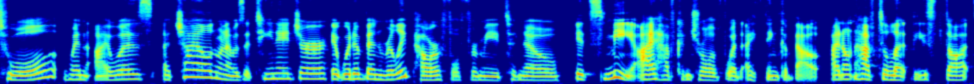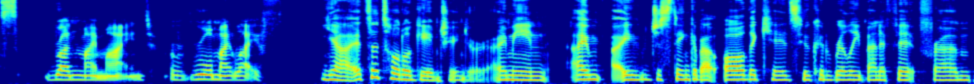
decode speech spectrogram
tool when I was a child, when I was a teenager, it would have been really powerful for me to know it's me. I have control of what I think about. I don't have to let these thoughts run my mind or rule my life. Yeah, it's a total game changer. I mean, I I just think about all the kids who could really benefit from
